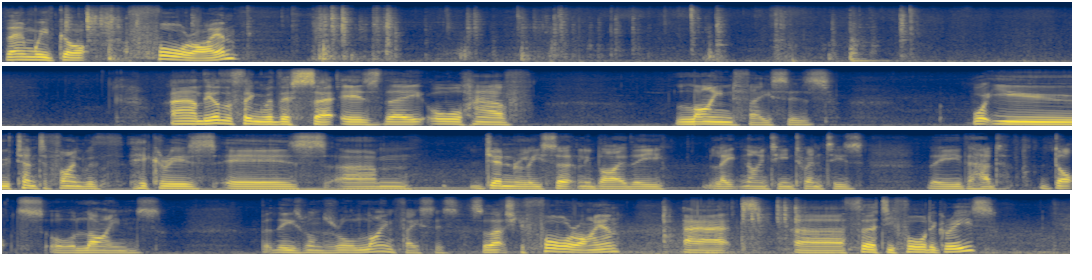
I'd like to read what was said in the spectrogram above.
Then we've got four iron. And the other thing with this set is they all have lined faces. What you tend to find with hickories is um, generally, certainly by the late 1920s, they either had dots or lines, but these ones are all line faces. So that's your four iron at uh, 34 degrees,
